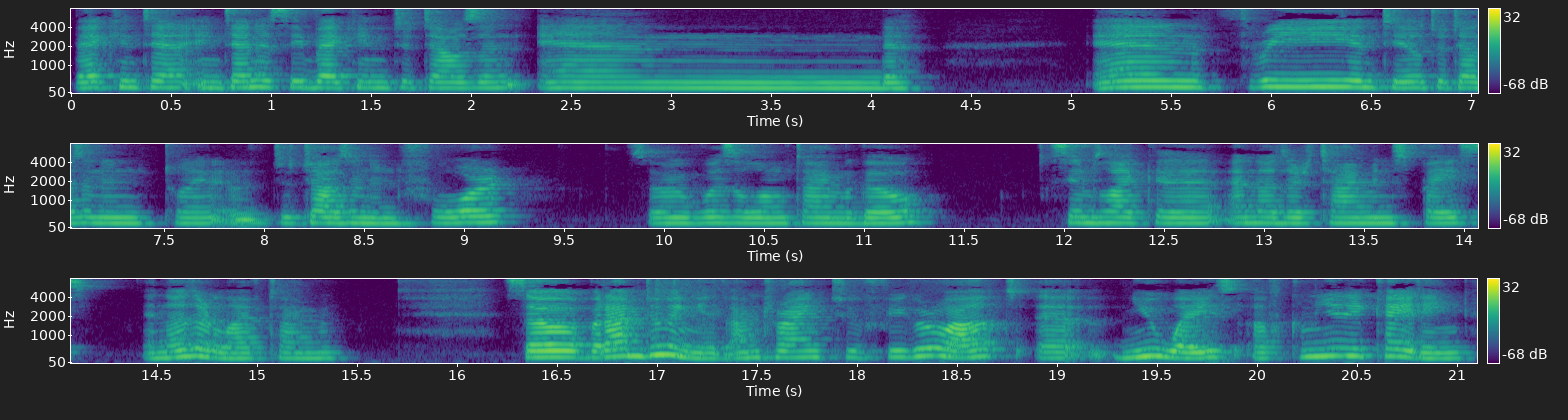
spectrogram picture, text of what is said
back in, ten- in Tennessee back in 2000 and and 3 until 2020, 2004. So it was a long time ago. Seems like uh, another time in space, another lifetime. So, but I'm doing it. I'm trying to figure out uh, new ways of communicating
